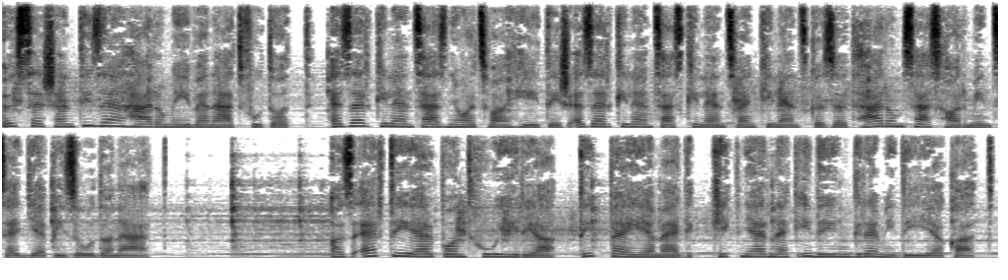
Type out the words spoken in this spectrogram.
Összesen 13 éven át futott, 1987 és 1999 között 331 epizódon át. Az RTL.hu írja, tippelje meg, kik nyernek idén Grammy díjakat.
